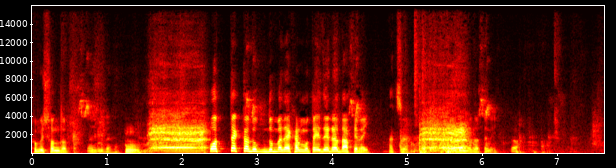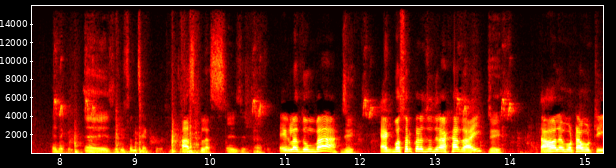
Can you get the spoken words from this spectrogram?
খুবই সুন্দর। যে দেখেন। হুম। প্রত্যেকটা দুম্বা দেখার মতো এই যে এটা দাঁতে নাই। আচ্ছা। দাঁতে নেই। এই দেখেন এই যে। পিছন সাইড ফার্স্ট ক্লাস এই যে হ্যাঁ। এগুলা দুম্বা? জি। এক বছর করে যদি রাখা যায় জি। তাহলে মোটামুটি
